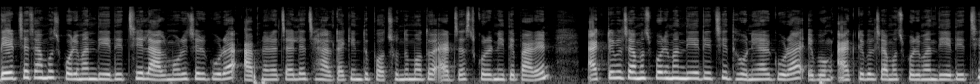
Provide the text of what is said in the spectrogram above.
দেড় চা চামচ পরিমাণ দিয়ে দিচ্ছি লাল মরিচের গুঁড়া। আপনারা চাইলে ঝালটা কিন্তু পছন্দ মতো অ্যাডজাস্ট করে নিতে পারেন। এক টেবিল চামচ পরিমাণ দিয়ে দিচ্ছি ধনিয়ার গুঁড়া এবং এক টেবিল চামচ পরিমাণ দিয়ে দিচ্ছি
